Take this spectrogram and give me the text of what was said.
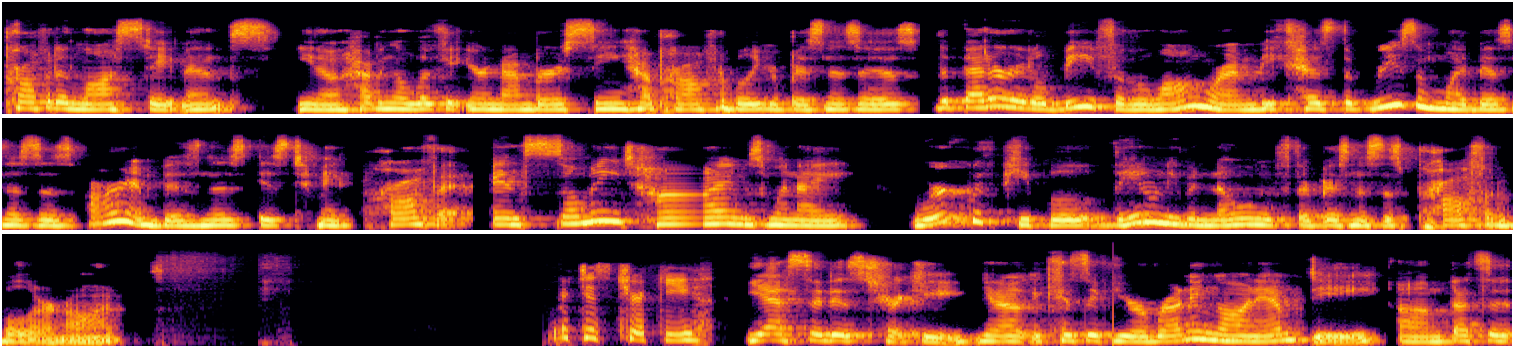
profit and loss statements, you know, having a look at your numbers, seeing how profitable your business is, the better it'll be for the long run because the reason why businesses are in business is to make profit. And so many times when I work with people, they don't even know if their business is profitable or not which is tricky. Yes, it is tricky. You know, because if you're running on empty, um, that's a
